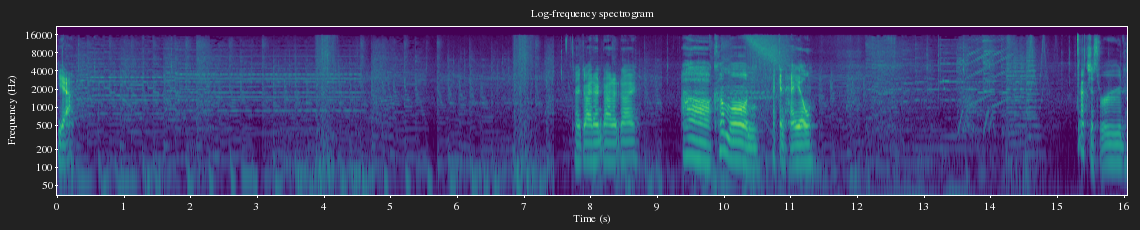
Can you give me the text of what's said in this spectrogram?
Yeah. Don't die, don't die, don't die. Ah, oh, come on. I can hail. That's just rude.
